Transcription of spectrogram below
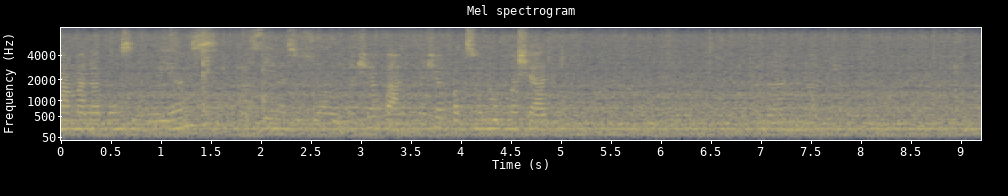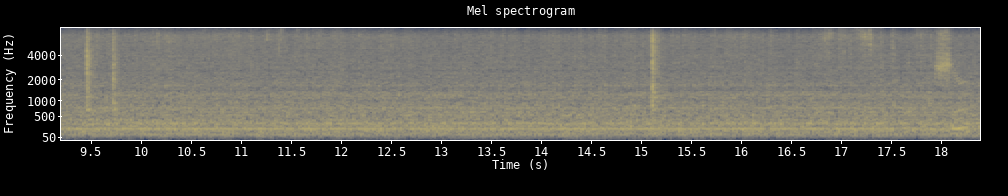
tama na itong sibuyas kasi nasusunog na siya, paano na siya pag sunog masyado. Thank.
